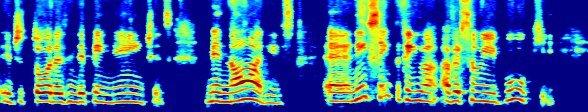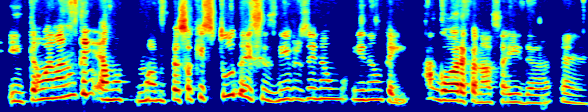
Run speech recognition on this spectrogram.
editoras independentes menores é, nem sempre tem a, a versão e-book. Então, ela não tem, é uma, uma, pessoa que estuda esses livros e não, e não tem. Agora, com a nossa ida é,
